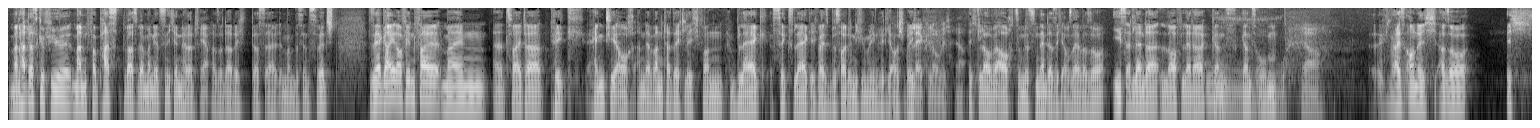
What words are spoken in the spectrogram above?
man hat das Gefühl, man verpasst was, wenn man jetzt nicht hinhört. Ja. Also dadurch, dass er halt immer ein bisschen switcht. Sehr geil auf jeden Fall. Mein äh, zweiter Pick hängt hier auch an der Wand tatsächlich von Black Six Leg. Ich weiß bis heute nicht, wie man ihn richtig ausspricht. Black, glaube ich, ja. Ich glaube auch, zumindest nennt er sich auch selber so. East Atlanta Love Letter, ganz, uh, ganz oben. Ja. Ich weiß auch nicht, also ich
